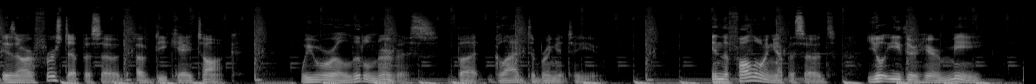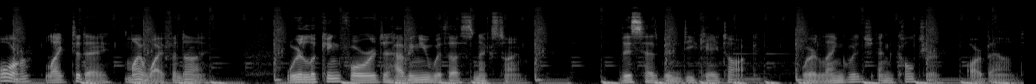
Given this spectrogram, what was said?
is our first episode of DK Talk. We were a little nervous, but glad to bring it to you. In the following episodes, you'll either hear me or, like today, my wife and I. We're looking forward to having you with us next time. This has been DK Talk, where language and culture are bound.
